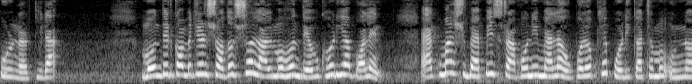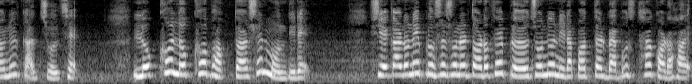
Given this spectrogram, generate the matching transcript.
পূর্ণার্থীরা মন্দির কমিটির সদস্য লালমোহন দেওঘরিয়া বলেন, এক মাস ব্যাপী শ্রাবণী মেলা উপলক্ষে পরিকাঠামো উন্নয়নের কাজ চলছে। লক্ষ লক্ষ ভক্ত আসেন মন্দিরে। সে কারণে প্রশাসনের তরফে প্রয়োজনীয় নিরাপত্তার ব্যবস্থা করা হয়।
